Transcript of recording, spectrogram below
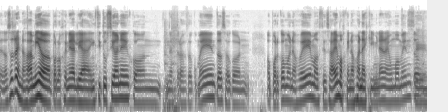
nosotros nos da miedo por lo general a instituciones con nuestros documentos o con o por cómo nos vemos, y sabemos que nos van a discriminar en algún momento, Sí.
